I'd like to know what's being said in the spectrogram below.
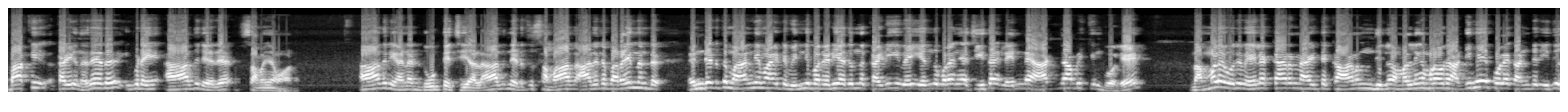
ബാക്കി കഴിയുന്നത് അതായത് ഇവിടെ ആതിരയുടെ സമയമാണ്. ആതിരയാണ് ഡ്യൂട്ടി ചെയ്യാൾ ആതിന്റെ അടുത്ത് സമാ ആതിര പറയുന്നുണ്ട് എന്റെ അടുത്ത് മാന്യമായിട്ട് പിന്നെ പറയടി അതൊന്ന് കഴിയുവേ എന്ന് പറഞ്ഞാൽ ഞാൻ ചെയ്താൽ എന്നെ ആജ്ഞാപിക്കും പോലെ നമ്മളെ ഒരു വേലക്കാരനായിട്ട് കാണുന്നതിന് അല്ലെങ്കിൽ നമ്മളെ ഒരു അടിമയെ പോലെ കണ്ട രീതി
